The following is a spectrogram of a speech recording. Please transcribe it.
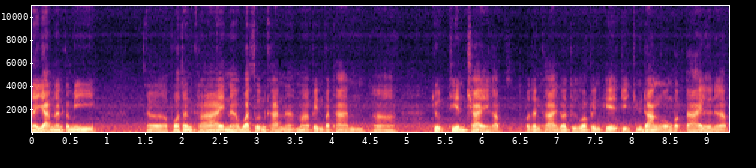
ในยามนั้นก็มีเอ่อพ่อท่านคล้ายนะครับวัดสวนขันนะมาเป็นประธานอ่า จุดเทียนชัยครับพ่อท่านคายก็ถือว่าเป็นเกจิชื่อดังของภาคใต้เลยนะครับ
